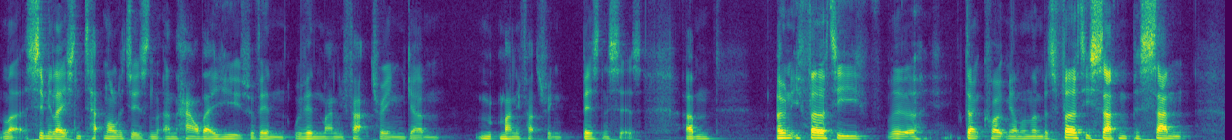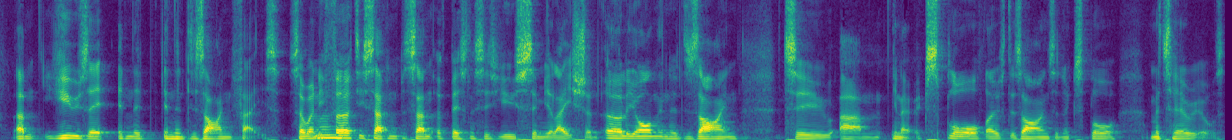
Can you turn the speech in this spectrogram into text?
like, simulation technologies and, and how they're used within within manufacturing um, manufacturing businesses. Um, only thirty. Uh, don't quote me on the numbers. Thirty-seven percent um, use it in the in the design phase. So only thirty seven percent of businesses use simulation early on in the design to um, you know explore those designs and explore materials.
